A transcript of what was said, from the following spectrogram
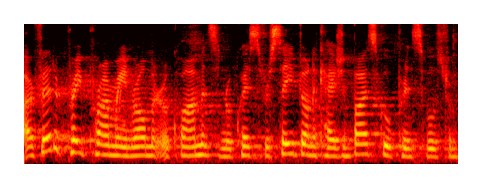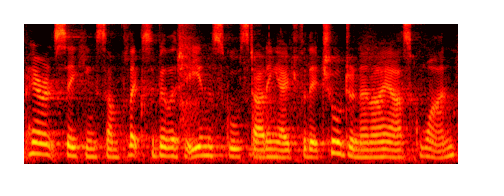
I refer to pre-primary enrolment requirements and requests received on occasion by school principals from parents seeking some flexibility in the school starting age for their children, and I ask one,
